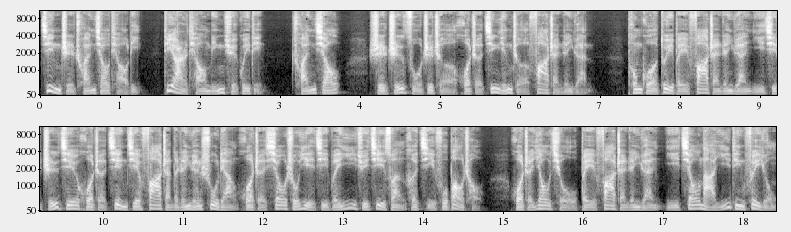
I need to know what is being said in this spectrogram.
禁止传销条例》第二条明确规定，传销是指组织者或者经营者发展人员。通过对被发展人员以其直接或者间接发展的人员数量或者销售业绩为依据计算和给付报酬，或者要求被发展人员以交纳一定费用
